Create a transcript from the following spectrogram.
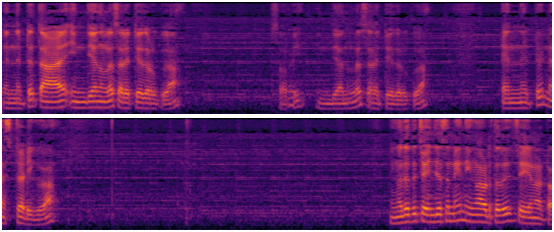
എന്നിട്ട് താഴെ ഇന്ത്യ എന്നുള്ളത് സെലക്ട് ചെയ്ത് കൊടുക്കുക. സോറി ഇന്ത്യ എന്നുള്ളത് സെലക്ട് ചെയ്ത് കൊടുക്കുക. എന്നിട്ട് നെക്സ്റ്റ് അടിക്കുക. നിങ്ങളിത് ചേഞ്ചസ് ഉണ്ടെങ്കിൽ നിങ്ങൾ അടുത്തത് ചെയ്യണം കേട്ടോ.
